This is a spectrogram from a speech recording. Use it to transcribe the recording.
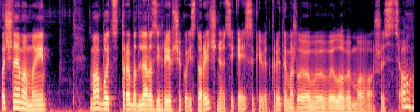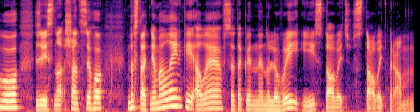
Почнемо ми. Мабуть, треба для розігрівчику історичні ці кейсики відкрити. Можливо, ми виловимо щось з цього. Звісно, шанс цього достатньо маленький, але все-таки не нульовий і ставить. Ставить прям,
